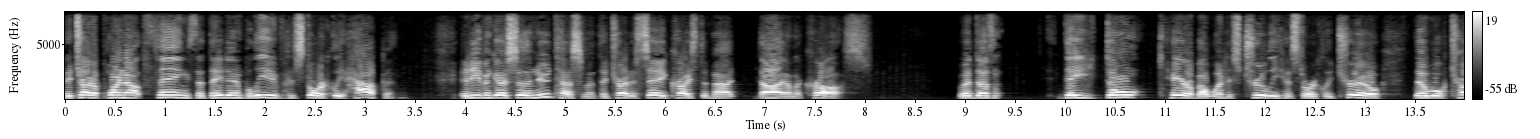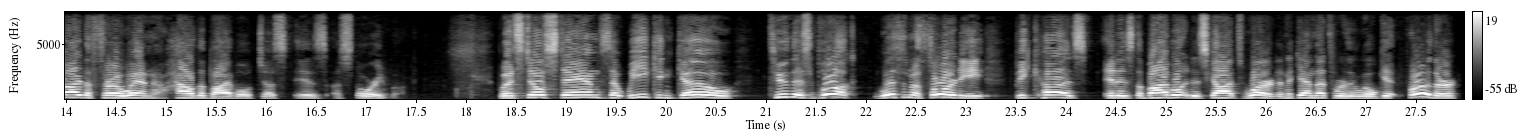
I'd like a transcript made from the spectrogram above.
They try to point out things that they didn't believe historically happened. It even goes to the New Testament. They try to say Christ did not die on a cross. But it doesn't they don't care about what is truly historically true. that will try to throw in how the Bible just is a storybook. But it still stands that we can go to this book with an authority because it is the Bible, it is God's word. And again, that's where we'll get further,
